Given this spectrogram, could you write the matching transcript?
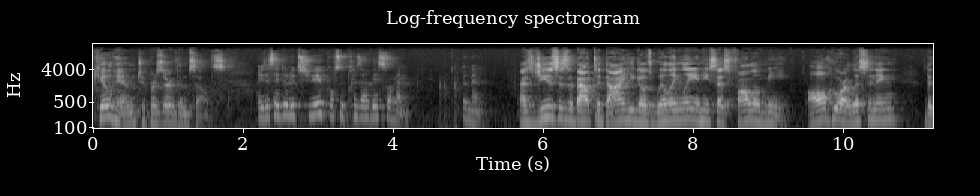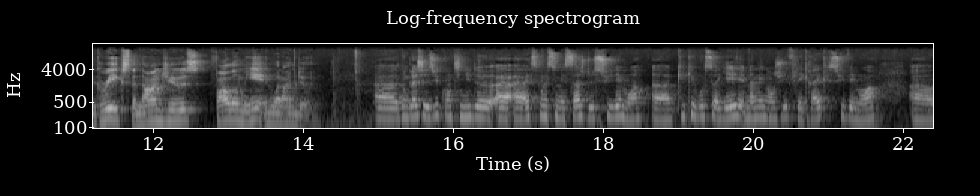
kill him to preserve themselves. Ils essayent de le tuer pour se préserver soi-même, eux-mêmes. As Jesus is about to die, he goes willingly and he says, Follow me. All who are listening, the Greeks, the non Jews, follow me in what I'm doing. Euh, donc là, Jésus continue de, à, à exprimer ce message de suivez-moi, euh, qui que vous soyez, même les non-juifs, les grecs, suivez-moi euh,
